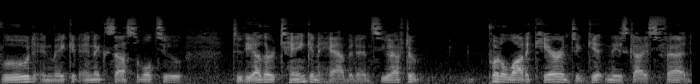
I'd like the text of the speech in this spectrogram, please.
food and make it inaccessible to to the other tank inhabitants. You have to put a lot of care into getting these guys fed.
